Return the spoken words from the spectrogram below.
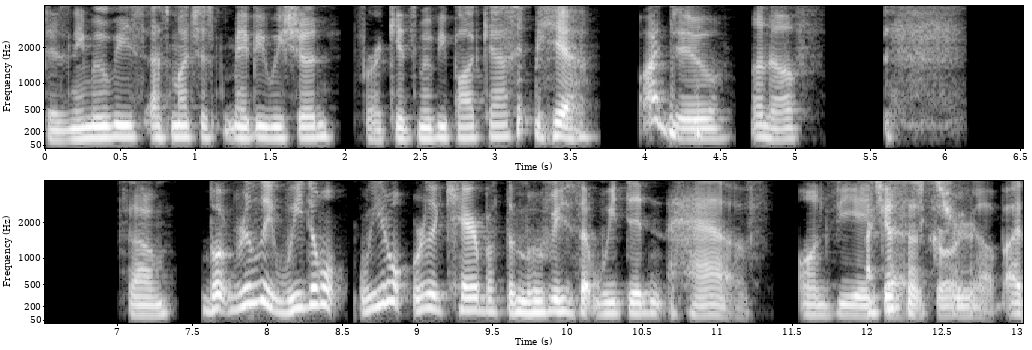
Disney movies as much as maybe we should for a kids movie podcast. yeah, I do enough. So But really, we don't we don't really care about the movies that we didn't have on VHS guess that's growing true. up. I,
